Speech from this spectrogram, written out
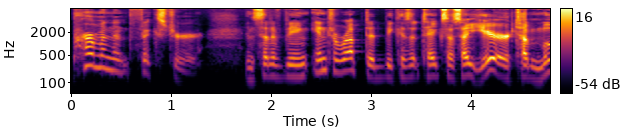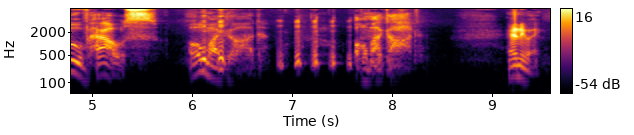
permanent fixture instead of being interrupted because it takes us a year to move house. Oh my god. oh my god. Anyway.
